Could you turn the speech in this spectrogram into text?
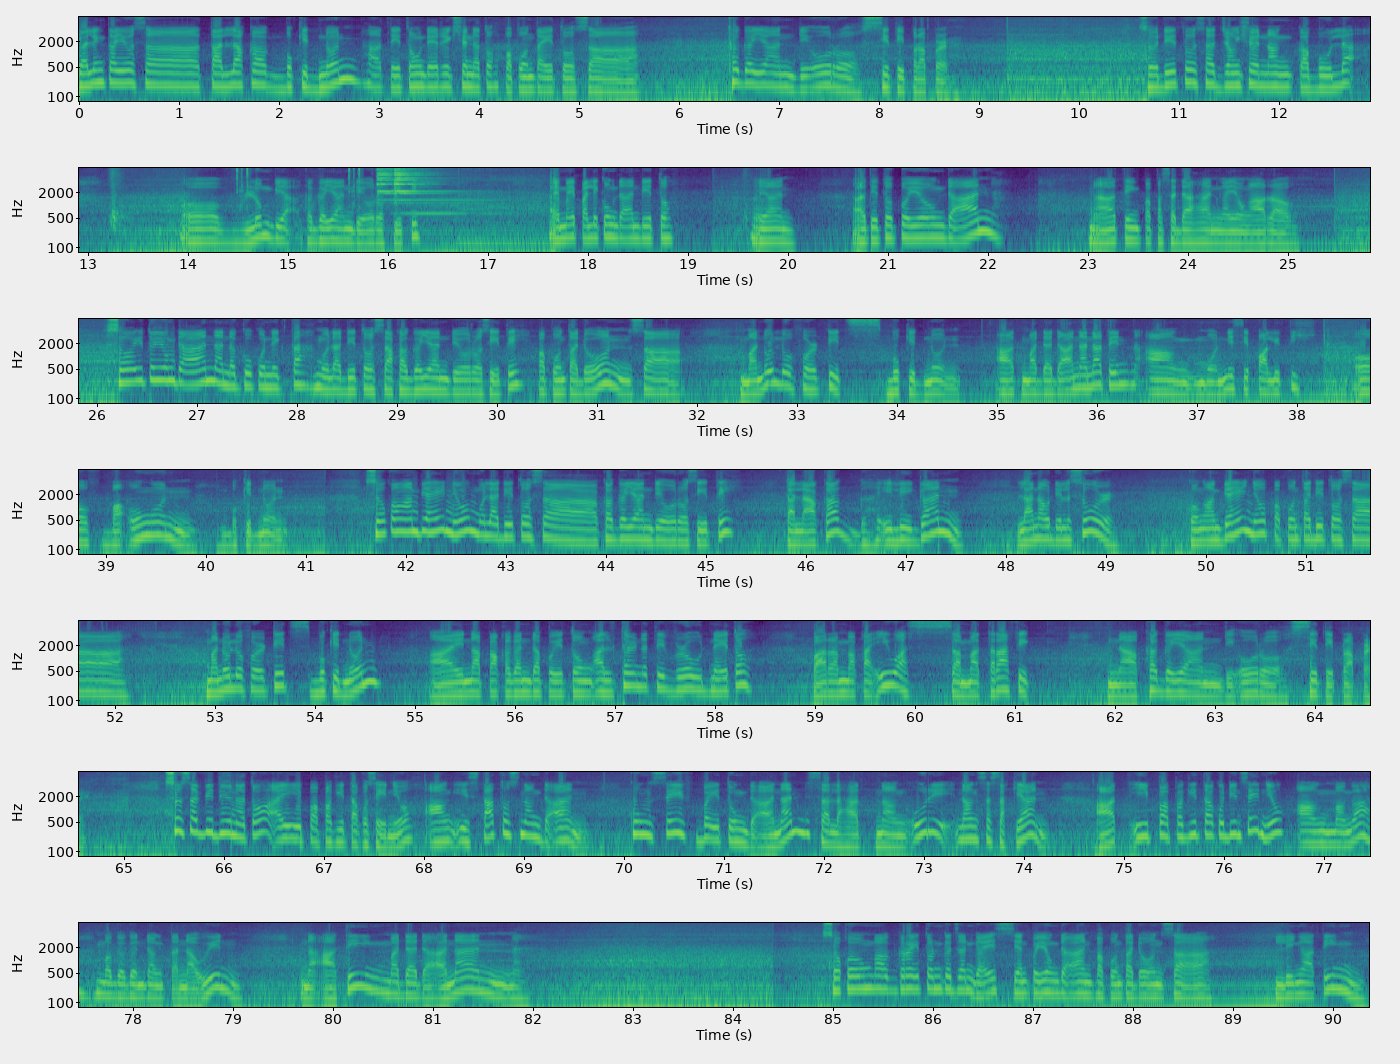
Galing tayo sa Talakag, Bukidnon at itong direction na to papunta ito sa Cagayan de Oro City proper. So dito sa junction ng Kabula of Lumbia, Cagayan de Oro City ay may palikong daan dito. Ayan. At ito po yung daan na ating papasadahan ngayong araw. So ito yung daan na nagkukonekta mula dito sa Cagayan de Oro City papunta doon sa Manolo Fortits, Bukidnon. At madadaanan natin ang municipality of Baungon, Bukidnon. So kung ang biyahe nyo mula dito sa Cagayan de Oro City, Talakag, Iligan, Lanao del Sur. Kung ang biyahe nyo papunta dito sa Manolo Fortits, Bukidnon, ay napakaganda po itong alternative road na ito para makaiwas sa matraffic na Cagayan de Oro City proper. So sa video na to ay ipapakita ko sa inyo ang status ng daan kung safe ba itong daanan sa lahat ng uri ng sasakyan at ipapakita ko din sa inyo ang mga magagandang tanawin na ating madadaanan So kung mag right turn ka dyan guys yan po yung daan papunta doon sa Lingating.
